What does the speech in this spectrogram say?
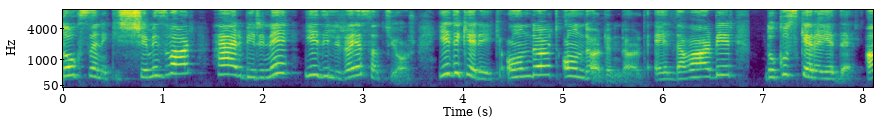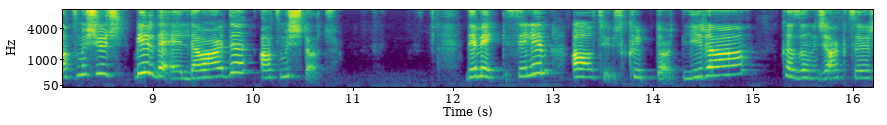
92 şişemiz var. Her birini 7 liraya satıyor. 7 kere 2 14, 14'ün 4'ü elde var 1. 9 kere 7 63, bir de elde vardı 64. Demek ki Selim 644 lira kazanacaktır.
